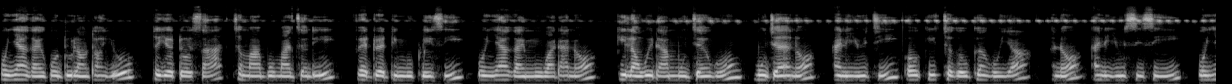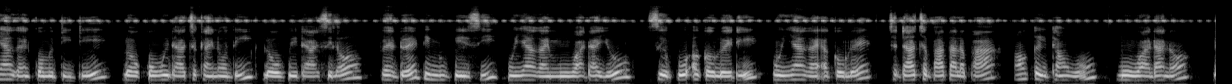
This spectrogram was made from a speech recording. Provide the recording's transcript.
ပုံရကိုင်ကွန်တူလောင်ထောင်းယိုတရတော်စာချမဘူမာချန်ဒီဖက်ဒရယ်ဒီမိုကရေစီပုံရကိုင်မူဝါဒနော် ကီလောင်ဝိဒါမူချန်ကိုမူချန်နော် NUG အော်ကီချက်ကုတ်ခန့်ကိုရအနော် NUCC ပုံရကိုင်ကော်မတီတီလောကွန်ဝိဒါချက်ကိုင်တော့ဒီလောဝိဒါစီလောဖက်ဒရယ်ဒီမိုကရေစီပုံရကိုင်မူဝါဒယိုစစ်ပိုးအကုတ်လွဲဒီပုံရကိုင်အကုတ်လွဲချက်တာချက်ပါတလဖာအောင်ကိတ်ထောင်းကိုမူဝါဒနော်လ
